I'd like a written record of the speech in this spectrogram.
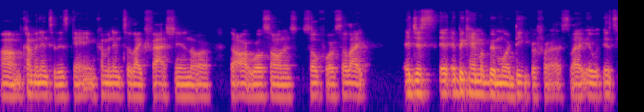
um, coming into this game, coming into like fashion or the art world, so on and so forth. So like it just it, it became a bit more deeper for us. Like it, it's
